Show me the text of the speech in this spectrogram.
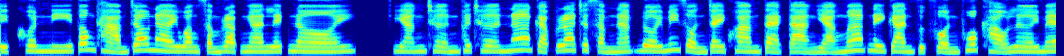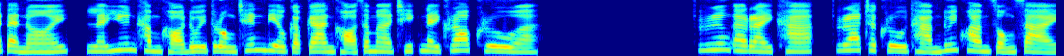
สิทธิ์คนนี้ต้องถามเจ้านายวังสำหรับงานเล็กน้อยยางเฉินเผชิญหน้ากับราชสำนักโดยไม่สนใจความแตกต่างอย่างมากในการฝึกฝนพวกเขาเลยแม้แต่น้อย และยื่นคำขอโดยตรงเช่นเดียวกับการขอสมาชิกในครอบครัว เรื่องอะไรคะ ราชครูถามด้วยความสงสัย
